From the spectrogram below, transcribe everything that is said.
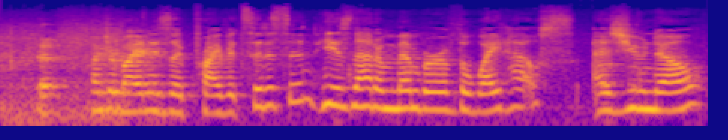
Hunter Biden is a private citizen. He is not a member of the White House, as you know,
